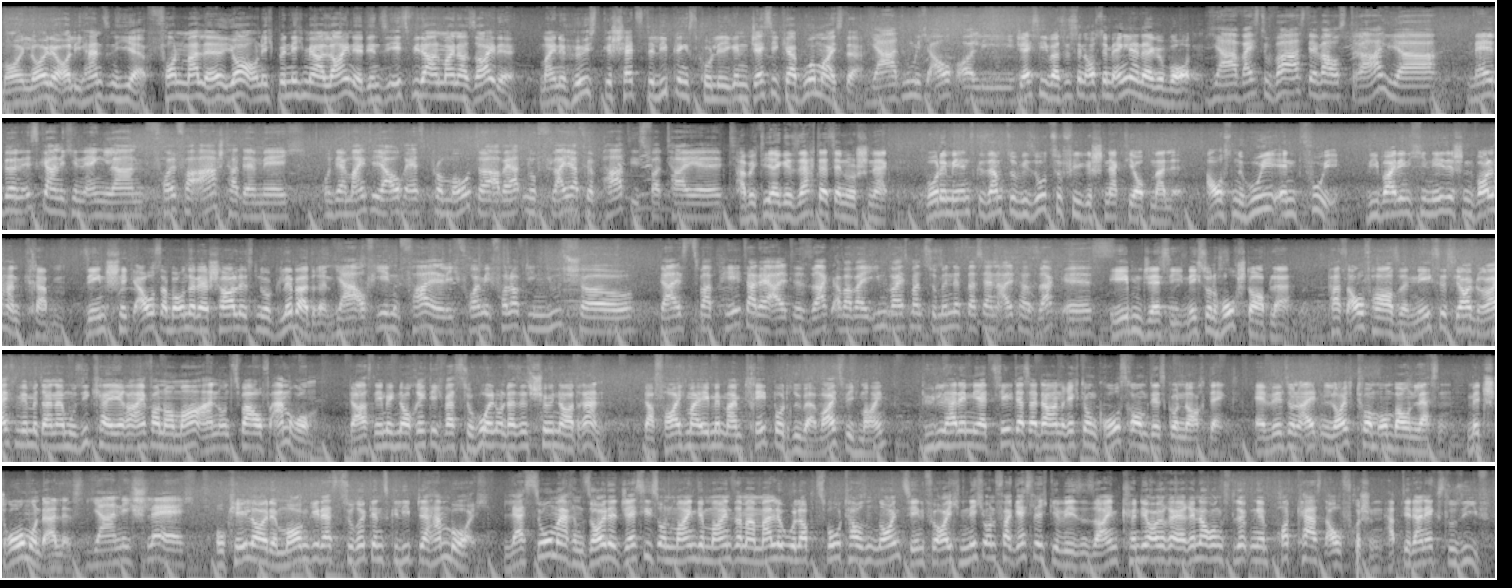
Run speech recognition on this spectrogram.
Moin Leute, Olli Hansen hier von Malle. Ja, und ich bin nicht mehr alleine, denn sie ist wieder an meiner Seite. Meine höchst geschätzte Lieblingskollegin Jessica Burmeister. Ja, du mich auch, Olli. Jessie, was ist denn aus dem Engländer geworden? Ja, weißt du was? Der war Australier. Melbourne ist gar nicht in England. Voll verarscht hat er mich. Und er meinte ja auch, er ist Promoter, aber er hat nur Flyer für Partys verteilt. Hab ich dir ja gesagt, dass er nur schnackt. Wurde mir insgesamt sowieso zu viel geschnackt hier auf Malle. Außen hui, in pfui. Wie bei den chinesischen Wollhandkrabben. Sehen schick aus, aber unter der Schale ist nur Glibber drin. Ja, auf jeden Fall. Ich freue mich voll auf die News Show. Da ist zwar Peter der alte Sack, aber bei ihm weiß man zumindest, dass er ein alter Sack ist. Eben, Jesse, nicht so ein Hochstapler. Pass auf, Hase, nächstes Jahr greifen wir mit deiner Musikkarriere einfach normal an und zwar auf Amrum. Da ist nämlich noch richtig was zu holen und das ist schön nah dran. Da fahre ich mal eben mit meinem Tretboot rüber, weißt wie ich mein? Büdel hatte mir erzählt, dass er da in Richtung Großraumdisco nachdenkt. Er will so einen alten Leuchtturm umbauen lassen. Mit Strom und alles. Ja, nicht schlecht. Okay, Leute, morgen geht es zurück ins geliebte Hamburg. Lass so machen. Sollte Jessys und mein gemeinsamer Malleurlaub 2019 für euch nicht unvergesslich gewesen sein, könnt ihr eure Erinnerungslücken im Podcast auffrischen. Habt ihr dann exklusiv.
